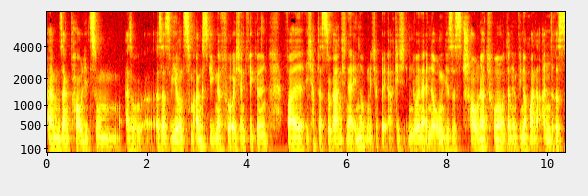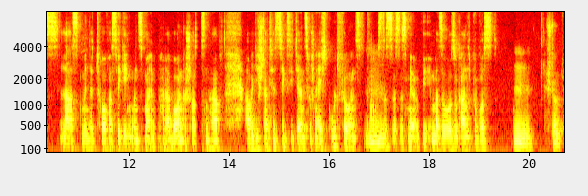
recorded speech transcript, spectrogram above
ähm, St. Pauli zum, also, also dass wir uns zum Angstgegner für euch entwickeln, weil ich habe das so gar nicht in Erinnerung. Ich habe eigentlich nur in Erinnerung dieses Schauner-Tor und dann irgendwie nochmal ein anderes Last-Minute-Tor, was ihr gegen uns mal in Paderborn geschossen habt. Aber die Statistik sieht ja inzwischen echt gut für uns mhm. aus. Das, das, ist mir irgendwie immer so, so gar nicht bewusst. Mhm. Stimmt.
